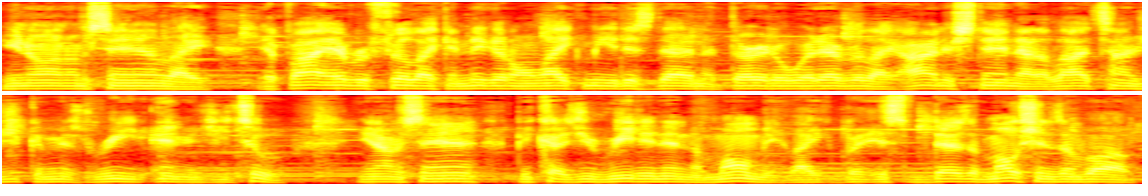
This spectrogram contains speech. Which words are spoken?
You know what I'm saying? Like, if I ever feel like a nigga don't like me, this, that, and the third or whatever, like, I understand that a lot of times you can misread energy too. You know what I'm saying? Because you read it in the moment. Like, but it's there's emotions involved.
